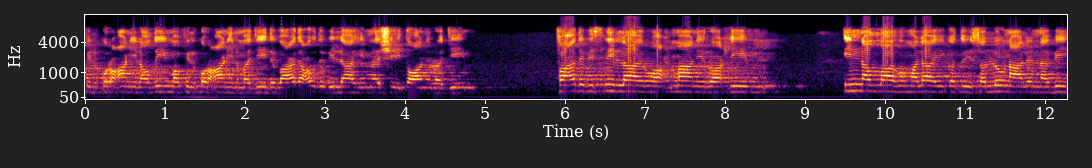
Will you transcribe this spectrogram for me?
فی القرآن العظیم وفی القرآن المجید، بعد اعوذ باللہ من الشیطان الرجیم. فعد بسم اللہ الرحمن الرحیم. إن الله ملائكته يصلون على النبي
